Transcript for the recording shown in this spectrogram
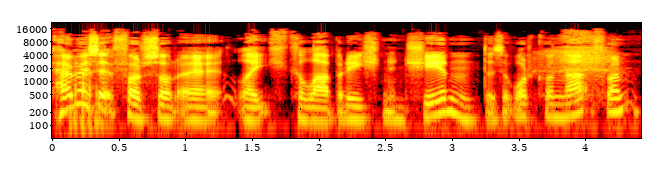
how is it for sort of like collaboration and sharing? Does it work on that front?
